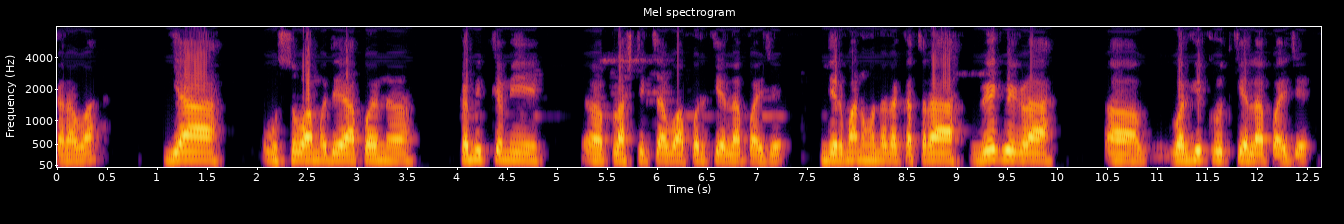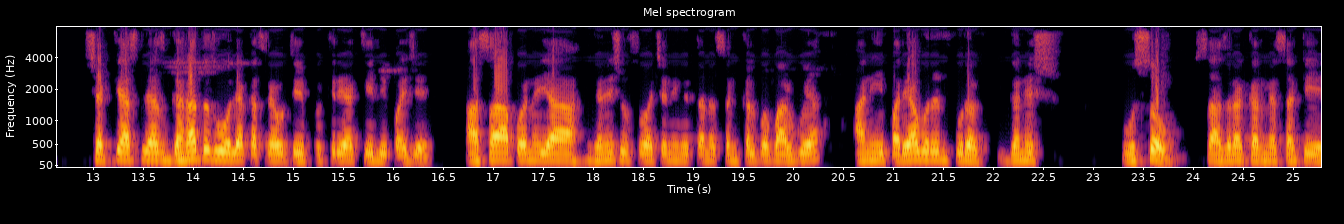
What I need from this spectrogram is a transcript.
करावा. या उत्सवामध्ये आपण कमीत कमी प्लास्टिकचा वापर केला पाहिजे. निर्माण होणारा कचरा वेगवेगळा अ, वर्गीकृत केला पाहिजे. शक्य असल्यास घरातच ओल्या कचऱ्यावरती प्रक्रिया केली पाहिजे. असा आपण या गणेश उत्सवाच्या निमित्तानं संकल्प बाळगूया आणि पर्यावरणपूरक गणेश उत्सव साजरा करण्यासाठी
